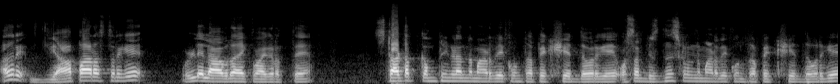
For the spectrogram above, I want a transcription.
ಆದರೆ ವ್ಯಾಪಾರಸ್ಥರಿಗೆ ಒಳ್ಳೆ ಲಾಭದಾಯಕವಾಗಿರುತ್ತೆ. ಸ್ಟಾರ್ಟಪ್ ಕಂಪ್ನಿಗಳನ್ನು ಮಾಡಬೇಕು ಅಂತ ಅಪೇಕ್ಷೆ ಇದ್ದವರಿಗೆ, ಹೊಸ ಬಿಸ್ನೆಸ್ಗಳನ್ನು ಮಾಡಬೇಕು ಅಂತ ಅಪೇಕ್ಷೆ ಇದ್ದವರಿಗೆ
